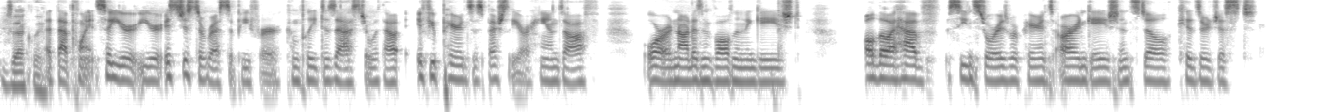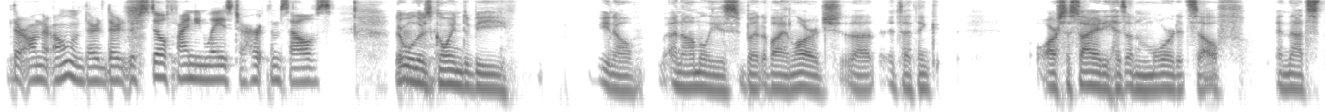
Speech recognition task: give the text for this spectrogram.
exactly at that point. So you're you're it's just a recipe for complete disaster without if your parents especially are hands off or are not as involved and engaged. Although I have seen stories where parents are engaged and still kids are just they're on their own. They're they're they're still finding ways to hurt themselves. There, well, there's going to be, you know, anomalies, but by and large, uh, it's I think our society has unmoored itself, and that's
